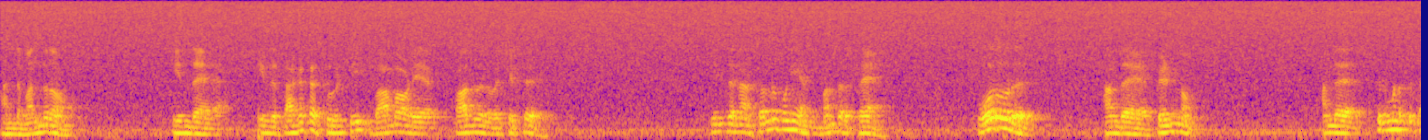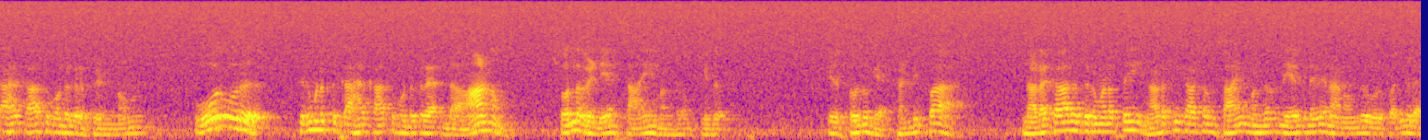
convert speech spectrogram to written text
அந்த மந்திரம் இந்த இந்த தகட்டை சுருட்டி பாபாவுடைய பாதத்தில் வச்சுட்டு இந்த நான் சொல்லக்கூடிய அந்த மந்திரத்தை ஒரு ஒரு அந்த பெண்ணும் அந்த திருமணத்துக்காக காத்து கொண்டிருக்கிற பெண்ணும் ஒரு ஒரு திருமணத்துக்காக காத்து கொண்டிருக்கிற அந்த ஆணும் சொல்ல வேண்டிய தாய் மந்திரம் இது. இதை சொல்லுங்க. கண்டிப்பாக நடக்காத திருமணத்தை நடத்தி காட்டும் தாய் மந்திரம்னு ஏற்கனவே நான் வந்து ஒரு பதிவில்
